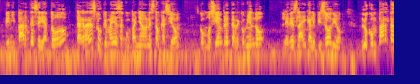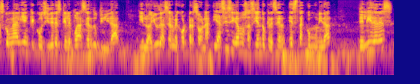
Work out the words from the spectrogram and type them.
De mi parte sería todo. Te agradezco que me hayas acompañado en esta ocasión. Como siempre te recomiendo le des like al episodio, lo compartas con alguien que consideres que le pueda ser de utilidad y lo ayude a ser mejor persona y así sigamos haciendo crecer esta comunidad de líderes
